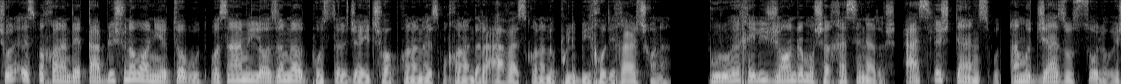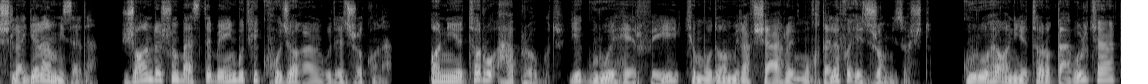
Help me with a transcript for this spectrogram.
چون اسم خواننده قبلیشون هم آنیتا بود. واسه همین لازم نبود پستر جدید چاپ کنن و اسم خواننده رو عوض کنن و پول بیخودی خرج کنن. گروه خیلی ژانر مشخصی نداشت. اصلش دنس بود اما جز و سول و اشلگر هم می‌زدن. ژانرشون بسته به این بود که کجا قرار بود اجرا کنن. آنیتا رو ابرا بود یه گروه حرفه‌ای که مدام می‌رفت شهرهای مختلف و اجرا میذاشت. گروه آنیتا رو قبول کرد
